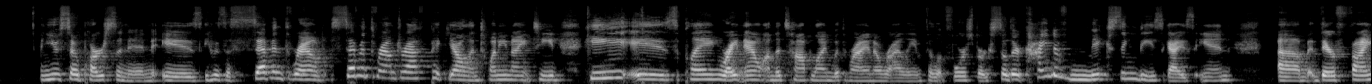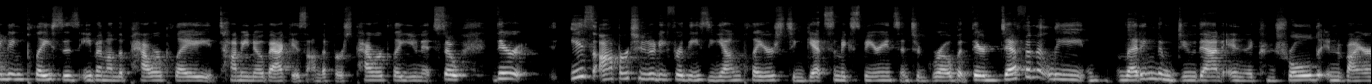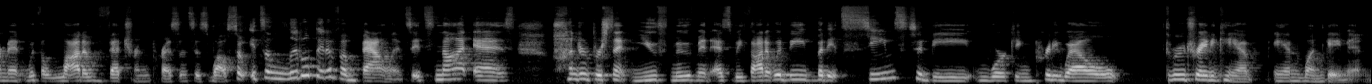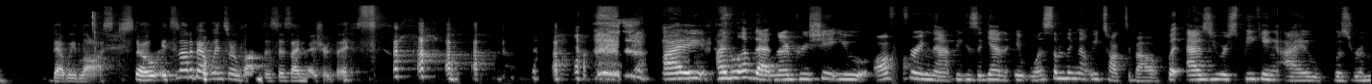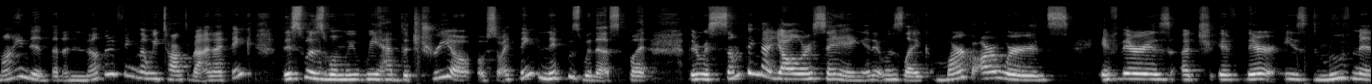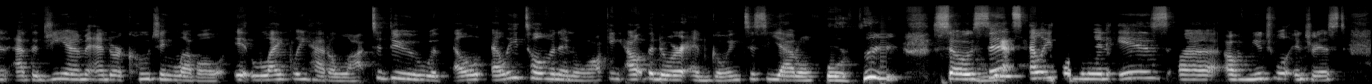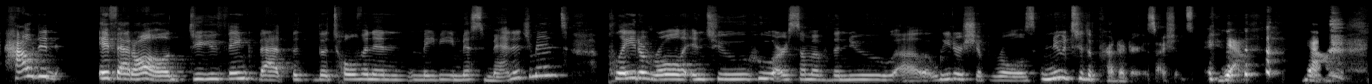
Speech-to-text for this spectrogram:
Juuso Parssinen is he was a seventh round seventh round draft pick y'all in 2019. He is playing right now on the top line with Ryan O'Reilly and Filip Forsberg. So they're kind of mixing these guys in. Um, they're finding places even on the power play. Tommy Novak is on the first power play unit. So they're is opportunity for these young players to get some experience and to grow, but they're definitely letting them do that in a controlled environment with a lot of veteran presence as well. So it's a little bit of a balance. It's not as 100% youth movement as we thought it would be, but it seems to be working pretty well through training camp and one game in that we lost. So it's not about wins or losses as I measured this. I I love that and I appreciate you offering that because again it was something that we talked about but as you were speaking I was reminded that another thing that we talked about and I think this was when we we had the trio so I think Nick was with us but there was something that y'all were saying and it was like mark our words if there is a if there is movement at the GM and or coaching level, it likely had a lot to do with El- Eeli Tolvanen walking out the door and going to Seattle for free. So since yes. Eeli Tolvanen is uh, of mutual interest, how did if at all, do you think that the, the Tolvanen maybe mismanagement played a role into who are some of the new uh, leadership roles new to the Predators, I should say? Yeah. Yeah.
